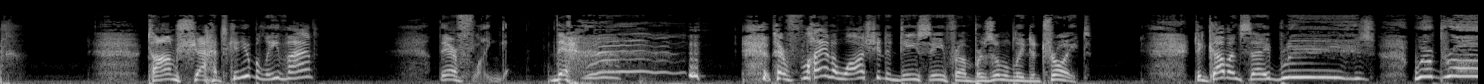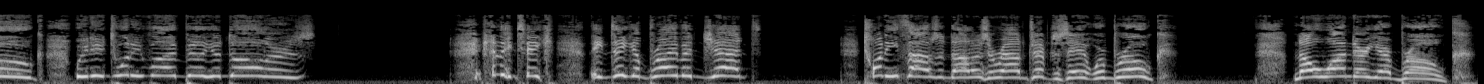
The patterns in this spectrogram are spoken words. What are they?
Tom Schatz, can you believe that? They're flying... They're, they're flying to Washington, D.C. from presumably Detroit to come and say, please, we're broke. We need $25 billion. And they take, they take a private jet, $20,000 a round trip to say that we're broke. No wonder you're broke.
